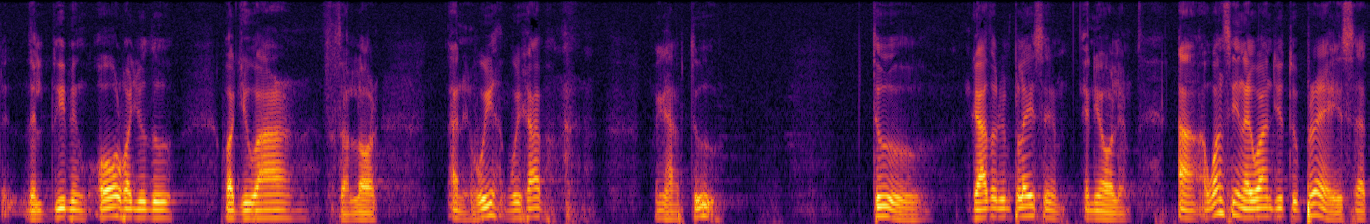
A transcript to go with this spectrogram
the, giving all what you do, what you are to the Lord. And we, we have we have two, two gathering places in, in New Orleans. Uh, one thing I want you to pray is that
